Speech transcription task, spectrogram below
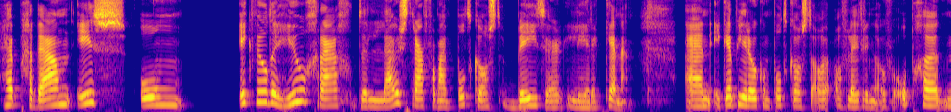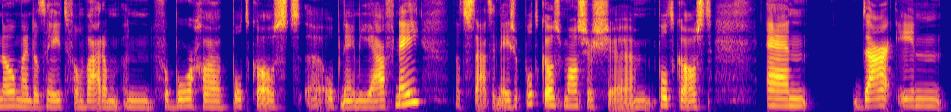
heb gedaan is om. Ik wilde heel graag de luisteraar van mijn podcast beter leren kennen. En ik heb hier ook een podcastaflevering over opgenomen. Dat heet van waarom een verborgen podcast uh, opnemen, ja of nee. Dat staat in deze Podcast Masters podcast. En daarin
